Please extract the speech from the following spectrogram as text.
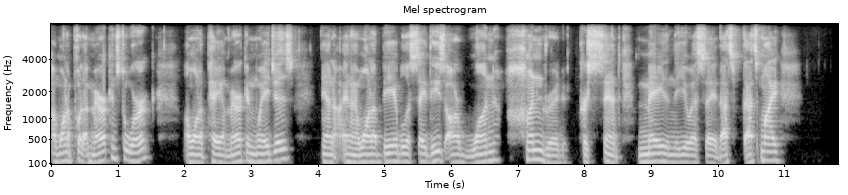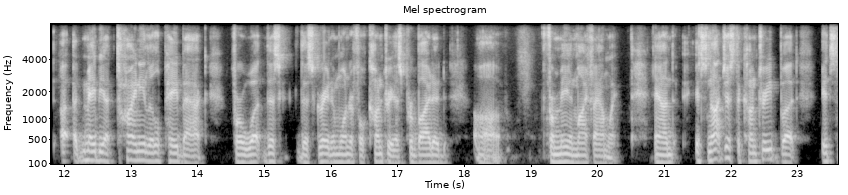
I want to put Americans to work. I want to pay American wages, and and I want to be able to say these are 100 percent made in the USA. That's that's my uh, maybe a tiny little payback for what this this great and wonderful country has provided uh, for me and my family. And it's not just the country, but it's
